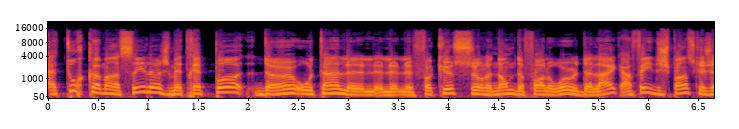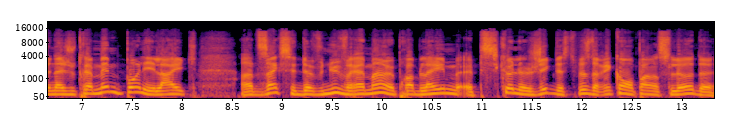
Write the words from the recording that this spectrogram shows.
à tout recommencer, là, je mettrais pas d'un autant le, le, le focus sur le nombre de followers ou de likes. En fait, je pense que je n'ajouterais même pas les likes en disant que c'est devenu vraiment un problème euh, psychologique de cette espèce de récompense-là, de,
